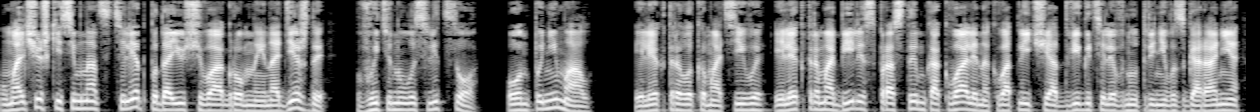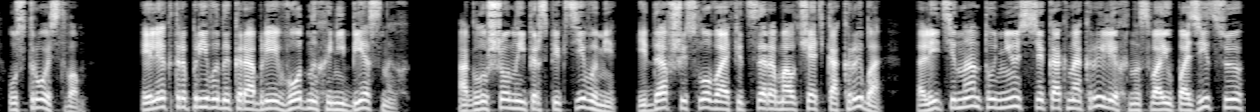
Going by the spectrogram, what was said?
У мальчишки 17 лет, подающего огромные надежды, вытянулось лицо. Он понимал. Электролокомотивы, электромобили с простым как валенок, в отличие от двигателя внутреннего сгорания, устройством. Электроприводы кораблей водных и небесных. Оглушенный перспективами и давший слово офицера молчать как рыба, лейтенант унесся как на крыльях на свою позицию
